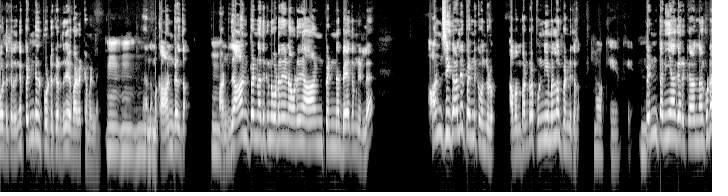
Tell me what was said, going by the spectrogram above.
போட்டுக்கிறதுங்க. பெண்கள் போட்டுக்கிறதுக்கு வழக்கம் இல்லைங்க. நமக்கு ஆண்கள் தான். ஆண் பெண் அதுக்குன்னு உடனே நான் உடனே ஆண் பெண் பேதம்னு இல்ல. ஆண் செய்தாலே பெண்ணுக்கு வந்துடும். அவன் பண்ற புண்ணியம் எல்லாம் பெண்ணுக்கு தான். பெண் தனியாக இருக்கான்னா கூட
